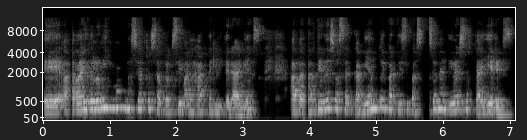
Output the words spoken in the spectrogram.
Eh, a raíz de lo mismo, ¿no es cierto?, se aproxima a las artes literarias a partir de su acercamiento y participación en diversos talleres,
